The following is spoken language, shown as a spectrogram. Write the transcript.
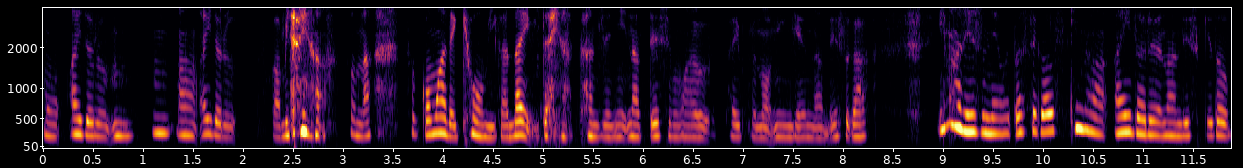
もうアイドル、うん、うん、あアイドル、そっか、みたいな、そんな、そこまで興味がないみたいな感じになってしまうタイプの人間なんですが、今ですね、私が好きなアイドルなんですけど、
